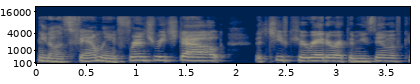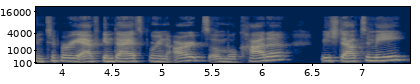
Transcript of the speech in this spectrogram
you know, his family and friends reached out. The chief curator at the Museum of Contemporary African Diasporan Arts, or MOCADA, reached out to me,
